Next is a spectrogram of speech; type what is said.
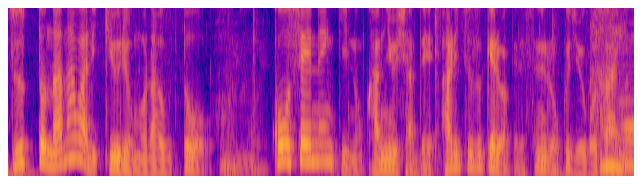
ずっと7割給料もらうと、厚生年金の加入者であり続けるわけですね65歳まで。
